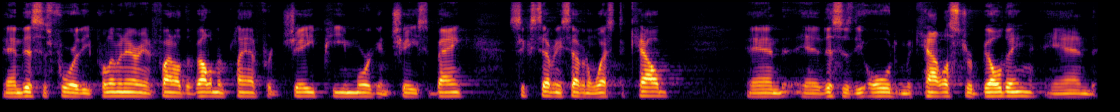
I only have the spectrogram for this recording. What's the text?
and this is for the preliminary and final development plan for J.P. Morgan Chase Bank, 677 West DeKalb. And uh, this is the old McAllister Building, and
